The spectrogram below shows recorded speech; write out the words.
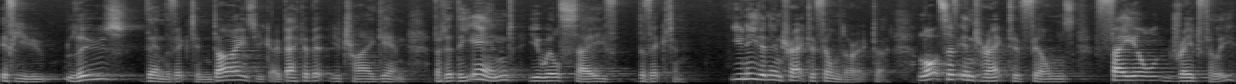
If you lose, then the victim dies, you go back a bit, you try again. But at the end, you will save the victim. You need an interactive film director. Lots of interactive films fail dreadfully,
